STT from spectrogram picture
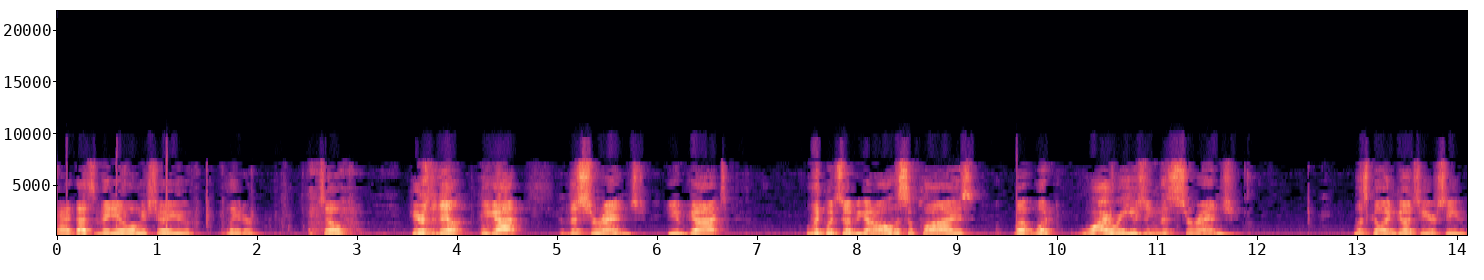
All right, that's the video I'm going to show you later. So here's the deal. You got the syringe. You've got liquid soap. You got all the supplies, but what? Why we're using this syringe? Let's go ahead and go to here. See,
